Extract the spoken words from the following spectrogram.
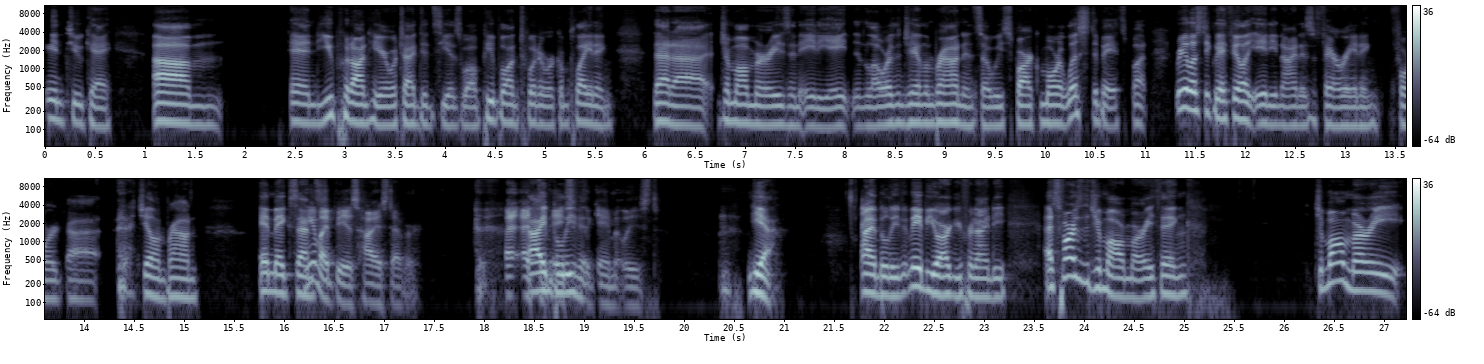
in 2K. Um, and you put on here, which I did see as well. People on Twitter were complaining that uh, Jamal Murray's an 88 and lower than Jaylen Brown, and so we spark more list debates. But realistically, I feel like 89 is a fair rating for uh, Jaylen Brown. It makes sense. it might be his highest ever. At, at I believe it. the game, at least. Yeah, I believe it. Maybe you argue for 90. As far as the Jamal Murray thing, Jamal Murray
